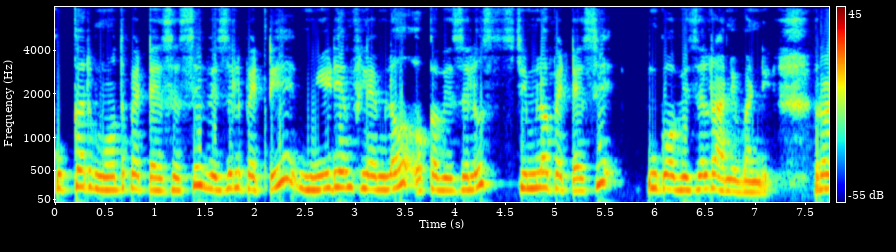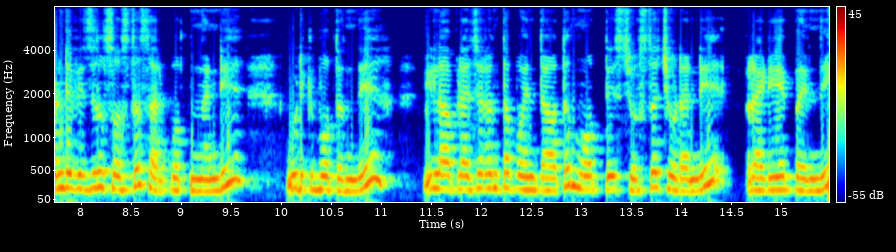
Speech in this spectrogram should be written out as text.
కుక్కర్ మూత పెట్టేసేసి విజిల్ పెట్టి మీడియం ఫ్లేమ్లో ఒక విజిల్ స్టిమ్లో పెట్టేసి ఇంకో విజిల్ రానివ్వండి. రెండు విజిల్స్ వస్తే సరిపోతుందండి ఉడికిపోతుంది. ఇలా ప్రెషర్ అంతా పోయిన తర్వాత మూత తీసి చూస్తే చూడండి రెడీ అయిపోయింది.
